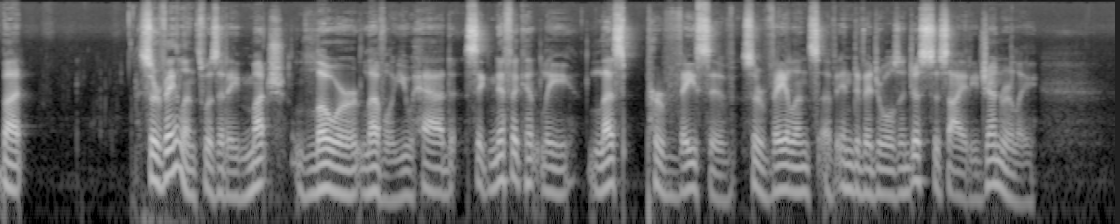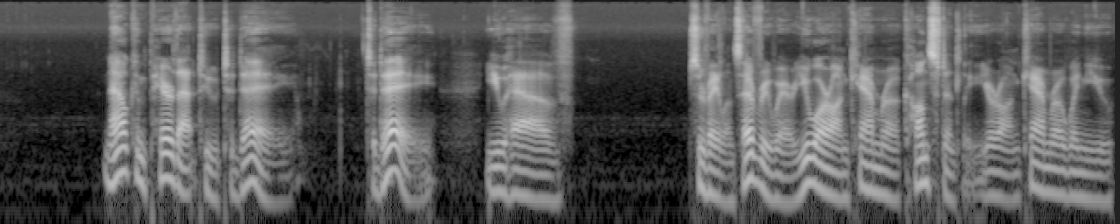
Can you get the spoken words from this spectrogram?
But surveillance was at a much lower level. You had significantly less pervasive surveillance of individuals and just society generally. Now compare that to today. Today, you have surveillance everywhere. You are on camera constantly. You're on camera when you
